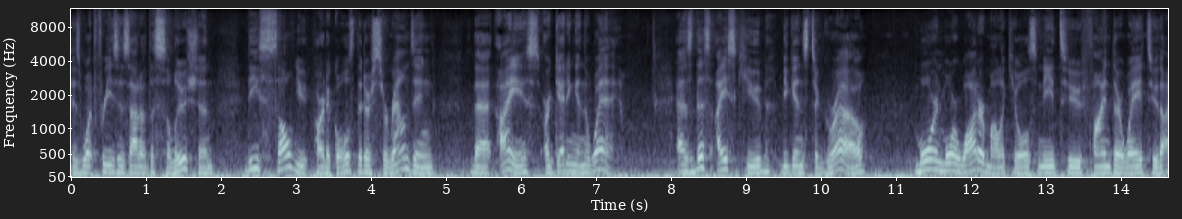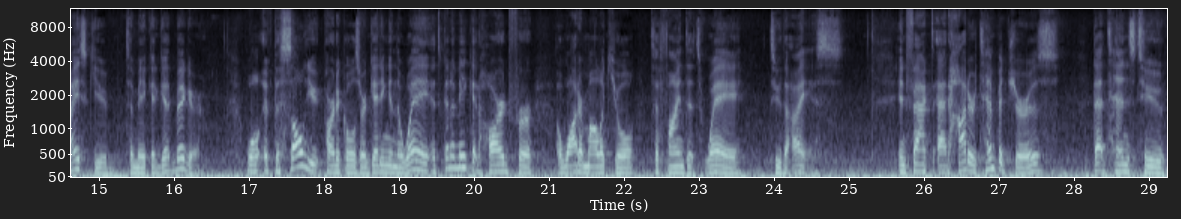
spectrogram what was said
is what freezes out of the solution, these solute particles that are surrounding that ice are getting in the way. As this ice cube begins to grow, more and more water molecules need to find their way to the ice cube to make it get bigger. Well, if the solute particles are getting in the way, it's going to make it hard for a water molecule to find its way to the ice. In fact, at hotter temperatures, that tends to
